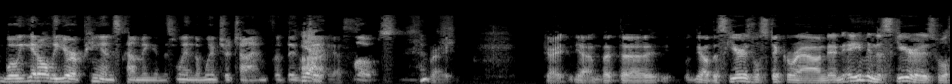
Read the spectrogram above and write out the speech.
well, we get all the Europeans coming in this in the wintertime for the Yeah. Yes. slopes. Right. Right. Yeah. But the, you know, the skiers will stick around and even the skiers will,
